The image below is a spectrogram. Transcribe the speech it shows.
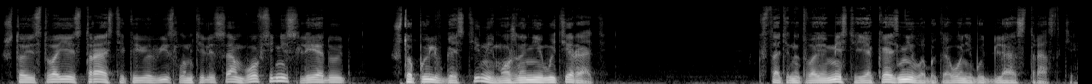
что из твоей страсти к ее вислым телесам вовсе не следует, что пыль в гостиной можно не вытирать. Кстати, на твоем месте я казнила бы кого-нибудь для острастки.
